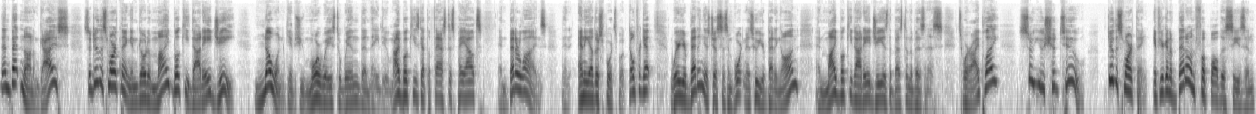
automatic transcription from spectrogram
than betting on them, guys. So do the smart thing and go to mybookie.ag. No one gives you more ways to win than they do. MyBookie's got the fastest payouts and better lines than any other sportsbook. Don't forget, where you're betting is just as important as who you're betting on, and mybookie.ag is the best in the business. It's where I play, so you should too. Do the smart thing. If you're going to bet on football this season,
